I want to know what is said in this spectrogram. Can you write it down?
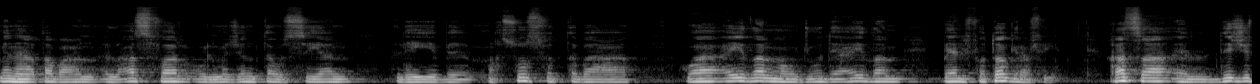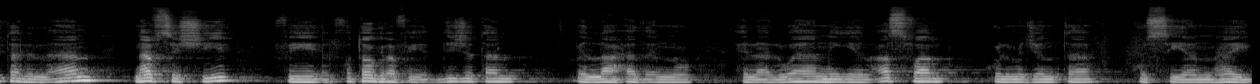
منها طبعا الأصفر وال magenta وال cyan اللي هي مخصوص في الطباعة وأيضا موجودة أيضا بالفوتوغرافي. خاصة ال digital الآن نفس الشيء في الفوتوغرافي ال digital بنلاحظ إنه الألوان هي الأصفر وال magenta وال cyan. هاي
